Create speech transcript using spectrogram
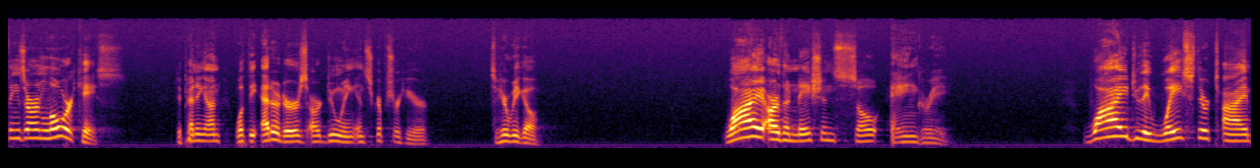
things are in lowercase, depending on what the editors are doing in Scripture here. So here we go. Why are the nations so angry? Why do they waste their time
